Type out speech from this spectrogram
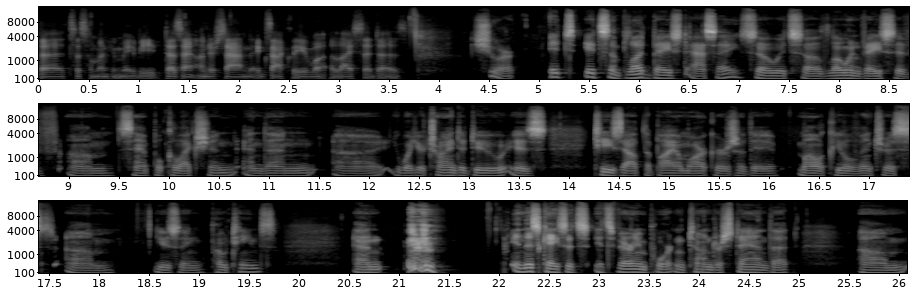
to, to someone who maybe doesn't understand exactly what ELISA does? Sure. It's it's a blood-based assay, so it's a low-invasive um, sample collection, and then uh, what you're trying to do is tease out the biomarkers or the molecule of interest um, using proteins. And in this case, it's it's very important to understand that um,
